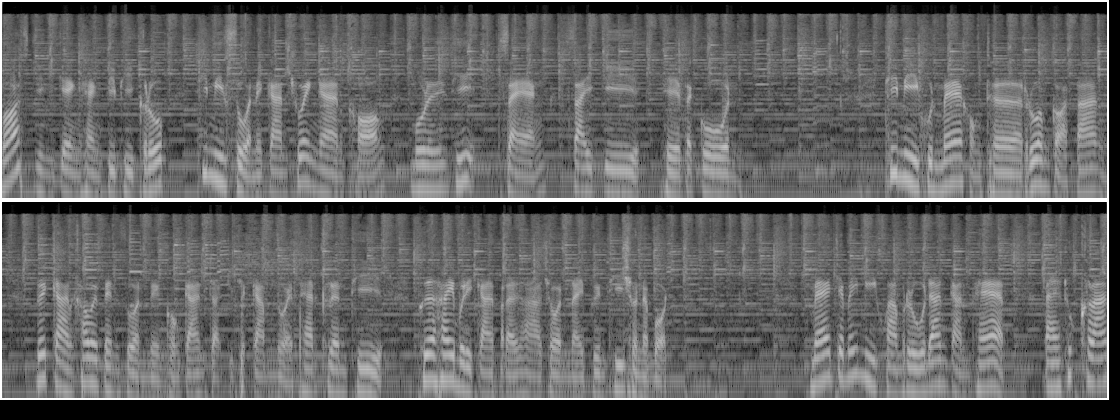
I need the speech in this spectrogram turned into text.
บอสหญิงเก่งแห่ง PP Group ที่มีส่วนในการช่วยงานของมูลนิธิ แสงไซกี เหตะกูล ที่มีคุณแม่ของเธอร่วมก่อตั้ง ด้วยการเข้าไปเป็นส่วนหนึ่งของการจัดกิจกรรมหน่วยแพทย์เคลื่อนที่ เพื่อให้บริการประชาชนในพื้นที่ชนบท แม้จะไม่มีความรู้ด้านการแพทย์ แต่ทุกครั้ง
